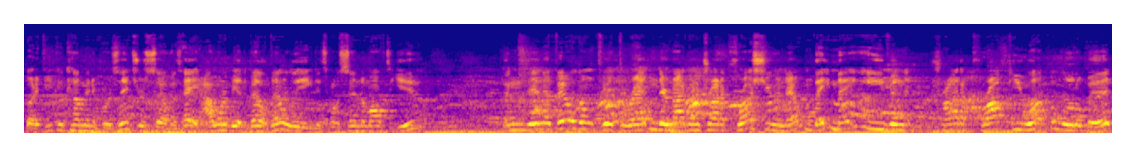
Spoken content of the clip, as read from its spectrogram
But if you can come in and present yourself as, hey, I want to be a developmental league that's going to send them off to you, then the NFL don't feel threatened. They're not going to try to crush you, and they'll- may even try to prop you up a little bit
